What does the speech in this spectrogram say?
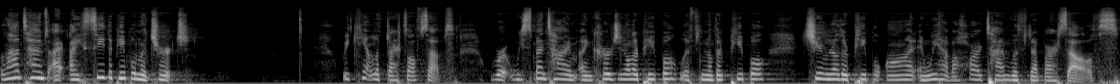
A lot of times I, I see the people in the church. We can't lift ourselves up. We're, we spend time encouraging other people, lifting other people, cheering other people on, and we have a hard time lifting up ourselves.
